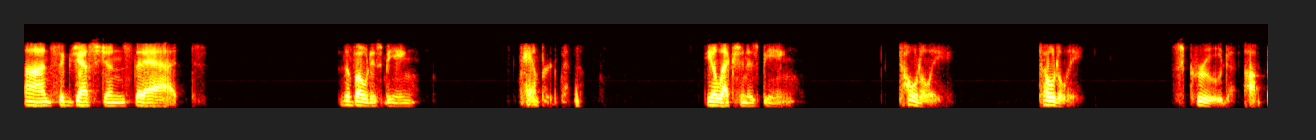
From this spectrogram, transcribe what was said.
on suggestions that the vote is being tampered with. The election is being totally, totally screwed up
